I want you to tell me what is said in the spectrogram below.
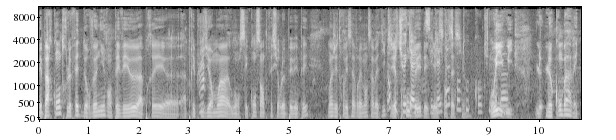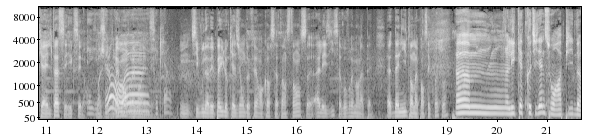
mais par contre, le fait de revenir en PVE après euh, après plusieurs mois où on s'est concentré sur le PVP, moi j'ai trouvé ça vraiment sympathique. J'ai retrouvé Kael- des vieilles sensations. tou- qu'on tue Oui, oui. Le, le combat avec Kael'thas c'est excellent. Et Moi j'ai vraiment ouais, vraiment ouais, aimé. c'est clair. Hum, Si vous n'avez pas eu l'occasion de faire encore cette instance, euh, allez-y, ça vaut vraiment la peine. Euh, Dany, t'en as pensé quoi toi? Euh, les quêtes quotidiennes sont rapides,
